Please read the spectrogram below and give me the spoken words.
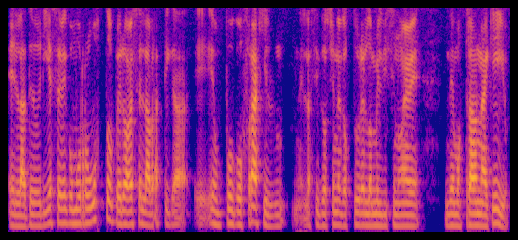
en la teoría se ve como robusto, pero a veces en la práctica eh, es un poco frágil. Las situaciones de octubre del 2019 demostraron aquello.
